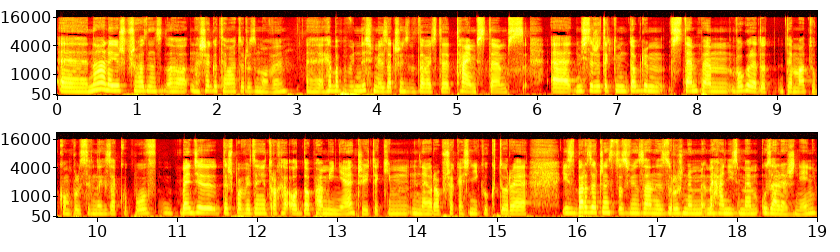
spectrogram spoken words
E, no ale już przechodząc do naszego tematu rozmowy, e, chyba powinnyśmy zacząć dodawać te timestamps. Myślę, że takim dobrym wstępem w ogóle do tematu kompulsywnych zakupów będzie też powiedzenie trochę o dopaminie, czyli takim neuroprzekaźniku, który jest bardzo często związany z różnym mechanizmem uzależnień.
